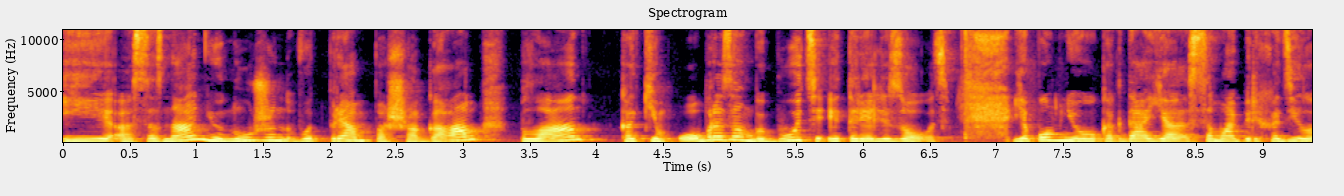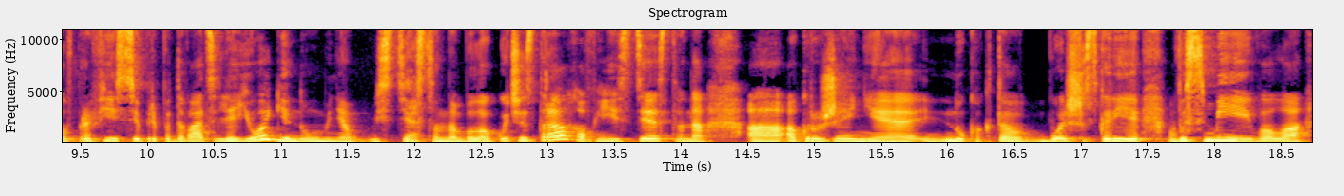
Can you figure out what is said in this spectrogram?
и э, сознанию нужен вот прям по шагам план, каким образом вы будете это реализовывать. Я помню, когда я сама переходила в профессию преподавателя йоги, ну, у меня, естественно, была куча страхов, естественно, а, окружение, ну, как-то больше скорее высмеивало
